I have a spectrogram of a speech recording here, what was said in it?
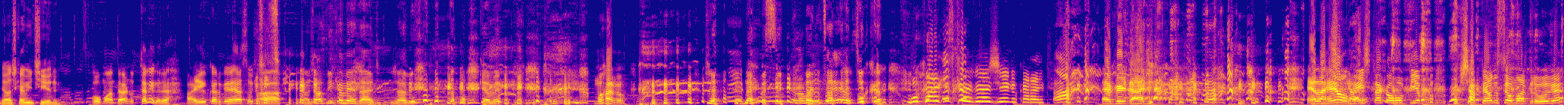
Eu acho que é mentira. Vou mandar no Telegram. Aí eu quero ver a reação de Ah, vocês. eu já vi que é verdade. Já vi que é verdade. Quer ver? Mano, Já, não é possível. Pelo amor de Deus. o cara, o cara que escreveu é gênio, caralho. É verdade. Ela realmente tá com a roupinha, com o chapéu do seu madruga.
